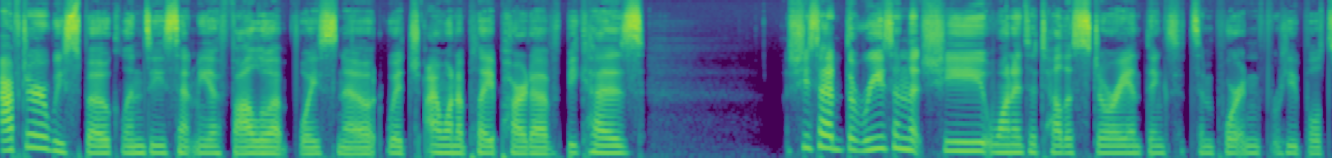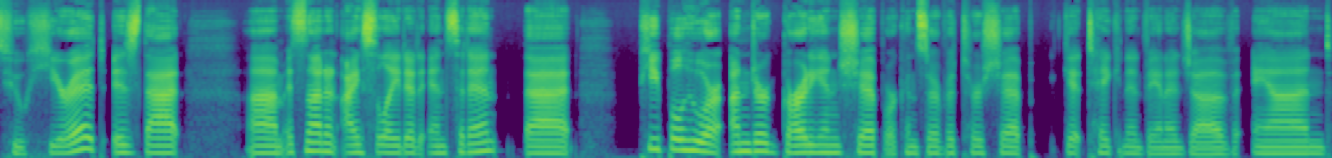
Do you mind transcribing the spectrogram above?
After we spoke, Lindsey sent me a follow up voice note, which I want to play part of because she said the reason that she wanted to tell the story and thinks it's important for people to hear it is that um, it's not an isolated incident, that people who are under guardianship or conservatorship get taken advantage of, and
